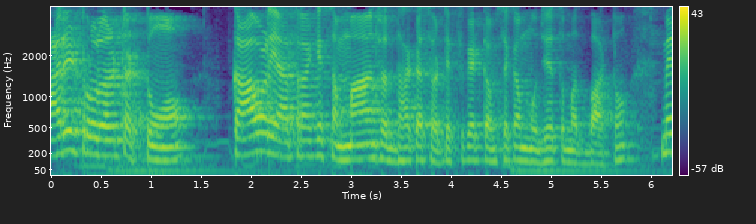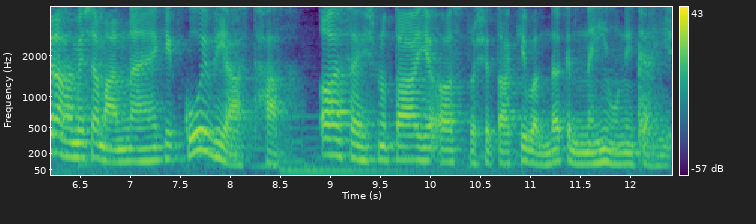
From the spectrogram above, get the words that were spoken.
अरे ट्रोलर टट्टुओं, कावड़ यात्रा के सम्मान, श्रद्धा का सर्टिफिकेट कम से कम मुझे तो मत बांटो। मेरा हमेशा मानना है कि कोई भी आस्था, असहिष्णुता या अस्पृश्यता की बंधक नहीं होनी चाहिए।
